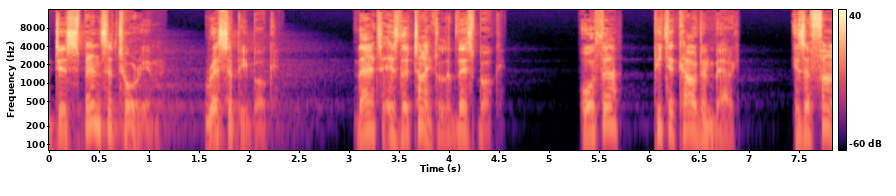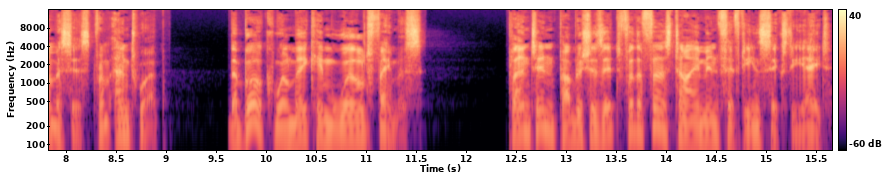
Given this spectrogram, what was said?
Dispensatorium Recipe Book. That is the title of this book. Author Peter Coudenberg is a pharmacist from Antwerp. The book will make him world famous. Plantin publishes it for the first time in 1568.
